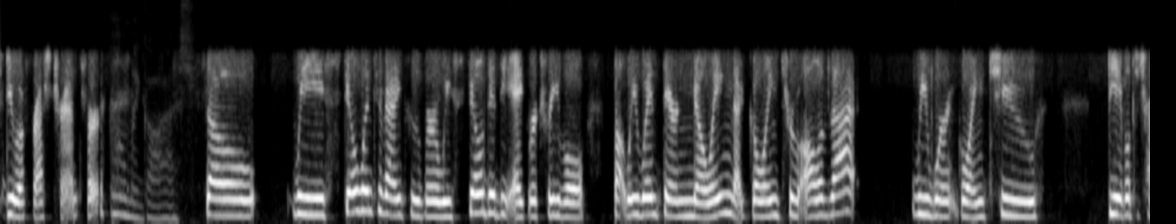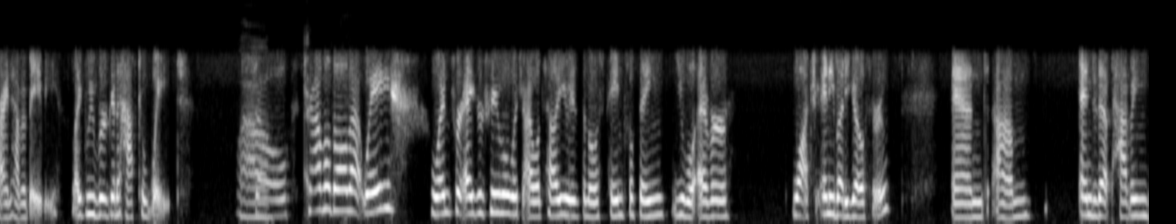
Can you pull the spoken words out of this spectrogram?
to do a fresh transfer. oh my gosh. So we still went to Vancouver. We still did the egg retrieval, but we went there knowing that going through all of that, we weren't going to be able to try and have a baby. Like we were going to have to wait. Wow. So traveled all that way, went for egg retrieval, which I will tell you is the most painful thing you will ever watch anybody go through, and um, ended up having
